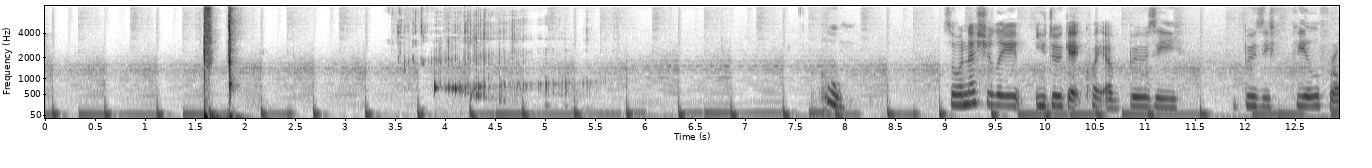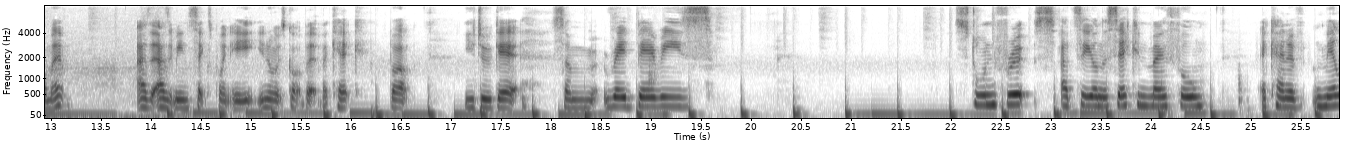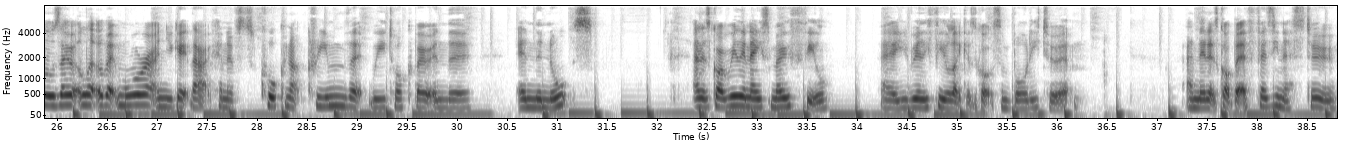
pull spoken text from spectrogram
So initially, you do get quite a boozy, boozy feel from it, as as it means six point eight. You know, it's got a bit of a kick, but you do get some red berries, stone fruits. I'd say on the second mouthful, it kind of mellows out a little bit more, and you get that kind of coconut cream that we talk about in the in the notes. And it's got a really nice mouthfeel. Uh, you really feel like it's got some body to it and then it's got a bit of fizziness too.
